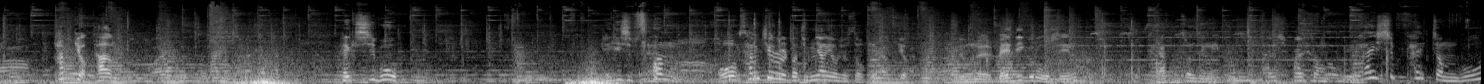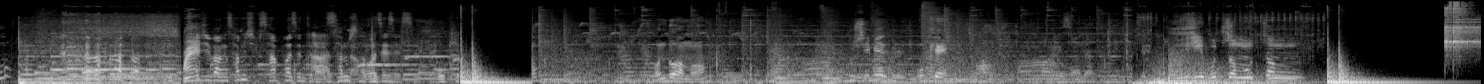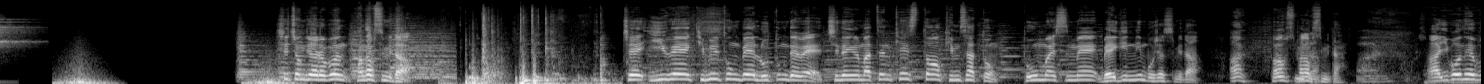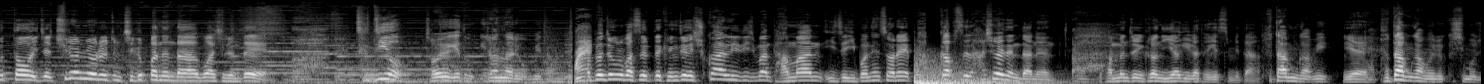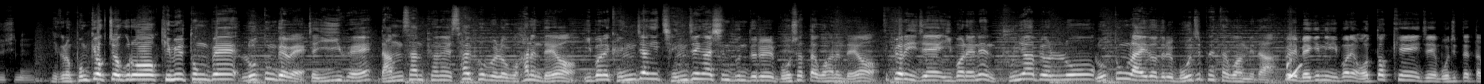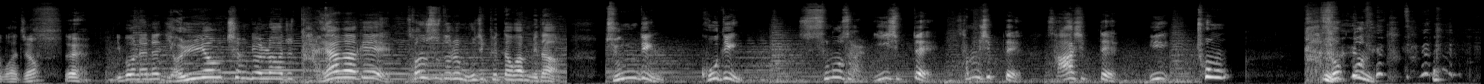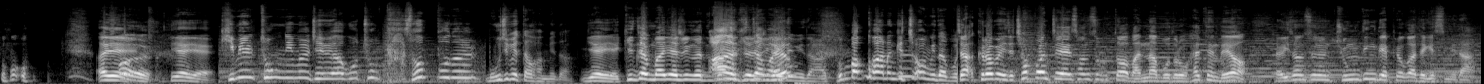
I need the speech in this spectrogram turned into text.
합격 다음 115 123 오 3kg를 더 증량해 오셨어. 오케이 합격. 우리 오늘 메딕으로 오신 약국 선생님. 88.9 88.9 체지방 34% 아, 나왔습니다. 34% 어제 쟀을 때. 오케이. 언더아머. 91 오케이. 99.5점 시청자 여러분 반갑습니다. 제 2회 김일통배 로뚱대회 진행을 맡은 캐스터 김사통 도움 말씀에 매기님 모셨습니다. 아, 반갑습니다. 반갑습니다. 아 이번 회부터 이제 출연료를 좀 지급받는다고 하시는데 드디어 저에게도 이런 날이 옵니다. 단편적으로 봤을 때 굉장히 축하할 일이지만 다만 이제 이번 해설에 밥값을 하셔야 된다는 반면적인 그런 이야기가 되겠습니다. 부담감이 예. 부담감을 이렇게 심어주시네요. 예, 그럼 본격적으로 김일통배 로뚱대회 제2회 남산편을 살펴보려고 하는데요. 이번에 굉장히 쟁쟁하신 분들을 모셨다고 하는데요. 특별히 이제 이번에는 분야별로 로뚱 라이더들을 모집했다고 합니다. 특별히 매기님 이번에 어떻게 이제 모집됐다고 하죠? 네, 이번에는 연령층별로 아주 다양하게 선수들을 모집했다고 합니다. 중딩, 고딩, 20살, 20대, 30대, 40대 이 총 다섯 분 아, 예. 어, 예, 예. 김일통님을 제외하고 총 다섯 분을 모집했다고 합니다. 예, 예. 긴장 많이 하신 것 같은데. 아, 진짜 긴장 많이? 됩니다. 돈 받고 하는 게 처음이다 보니. 자, 그러면 이제 첫 번째 선수부터 만나보도록 할 텐데요. 자, 이 선수는 중딩 대표가 되겠습니다.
